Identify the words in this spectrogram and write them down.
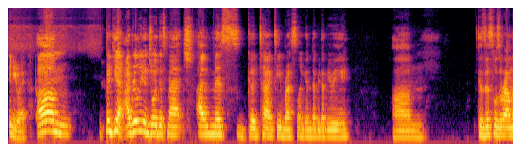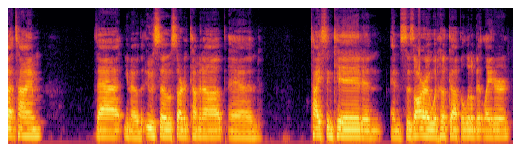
anyway, um, but yeah, I really enjoyed this match. I miss good tag team wrestling in WWE. Um, because this was around that time that you know the Usos started coming up, and Tyson Kidd and and Cesaro would hook up a little bit later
